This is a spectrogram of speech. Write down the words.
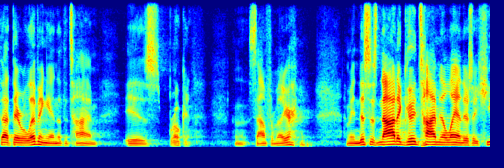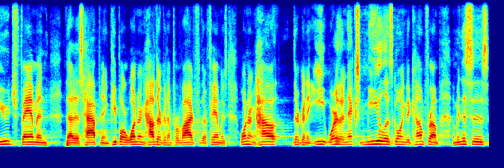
that they were living in at the time is broken. Sound familiar? I mean, this is not a good time in the land. There's a huge famine that is happening. People are wondering how they're going to provide for their families, wondering how they're going to eat, where their next meal is going to come from. I mean, this is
